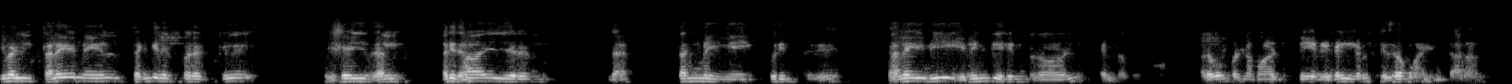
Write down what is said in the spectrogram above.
இவள் தலைமேல் தங்கி நிற்பதற்கு இசைதல் அரிதாயிருந்த தன்மையை குறித்து தலைவி இறங்குகின்றாள் என்னவும் அதுவும் பண்ண மாட்டீர்கள் திசமாயின்றாராங்க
